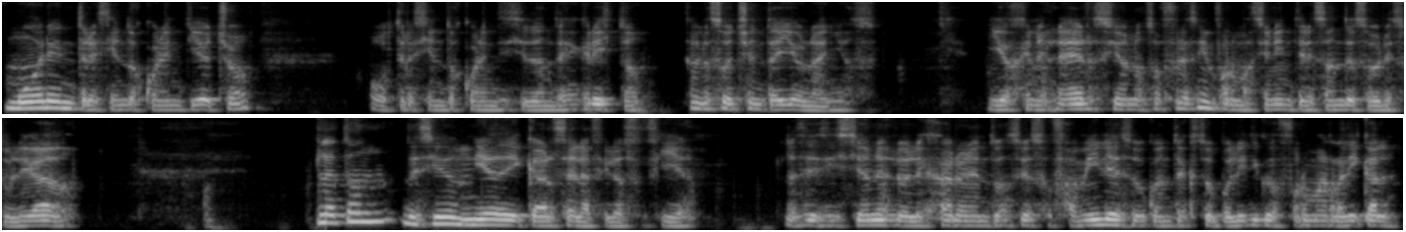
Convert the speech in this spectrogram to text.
Muere en 348 o 347 a.C., a los 81 años. Diógenes Laercio nos ofrece información interesante sobre su legado. Platón decide un día dedicarse a la filosofía. Las decisiones lo alejaron entonces de su familia y su contexto político de forma radical.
